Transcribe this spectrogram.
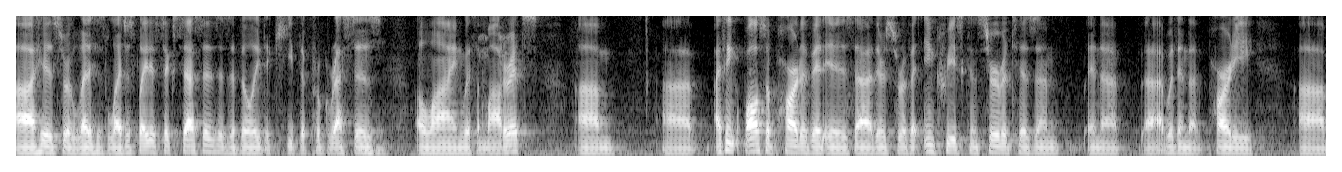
uh, his sort of le- his legislative successes, his ability to keep the progressives aligned with the moderates. Um, uh, I think also part of it is uh, there's sort of an increased conservatism in a, uh, within the party, uh,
